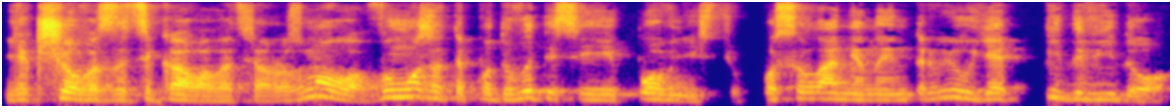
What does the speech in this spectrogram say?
Якщо вас зацікавила ця розмова, ви можете подивитися її повністю. Посилання на інтерв'ю є під відео.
